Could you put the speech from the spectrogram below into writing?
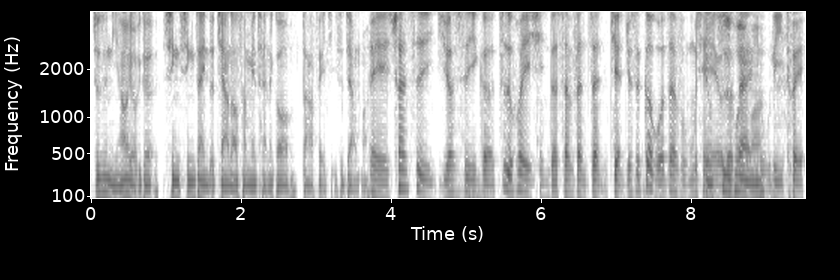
就是你要有一个星星在你的驾照上面才能够搭飞机，是这样吗？诶，算是就是一个智慧型的身份证件，就是各国政府目前也有在努力推。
